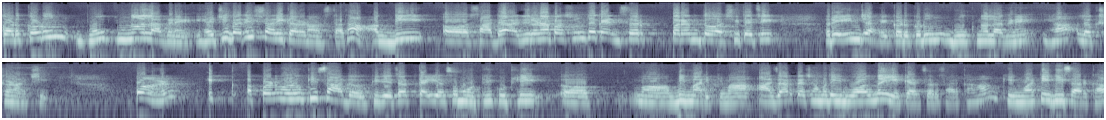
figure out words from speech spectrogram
कडकडून भूक न लागणे ह्याची बरीच सारी कारणं असतात हा. अगदी साध्या अजीर्णापासून तर कॅन्सर पर्यंत अशी त्याची रेंज आहे कडकडून भूक न लागणे ह्या लक्षणाची. पण एक आपण म्हणू की साधं की ज्याच्यात काही असं मोठी कुठली बिमारी किंवा आजार त्याच्यामध्ये इन्व्हॉल्व नाहीये कॅन्सर सारखा किंवा टीबी सारखा.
